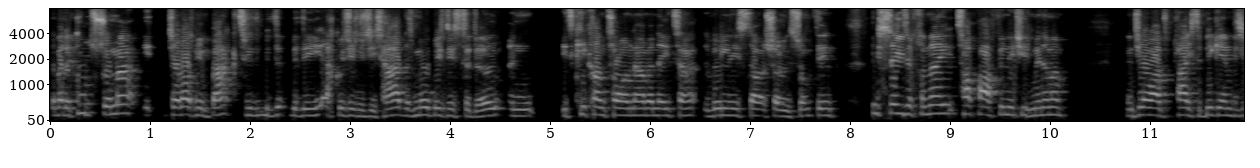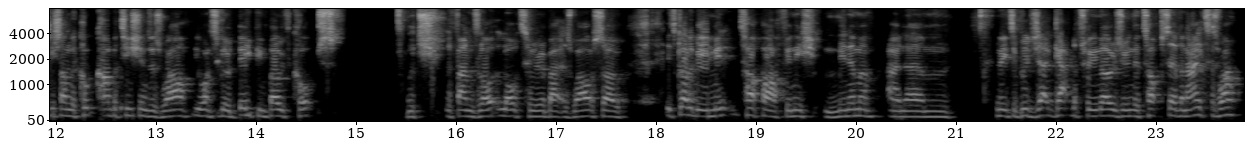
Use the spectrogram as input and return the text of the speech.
they've had a good summer. Gerrard's been backed with, with, the, with the acquisitions he's had. There's more business to do. And it's kick on time now, Anita. They really need to start showing something. This season, for me, top half finishes minimum. And Gerrard's placed a big emphasis on the cup competitions as well. He wants to go deep in both cups which the fans like to hear about as well. So it's got to be a top half finish minimum, and um, we need to bridge that gap between those who are in the top seven, eight as well.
